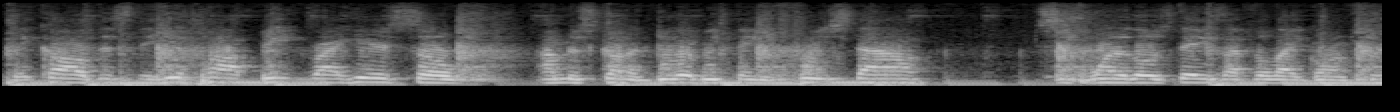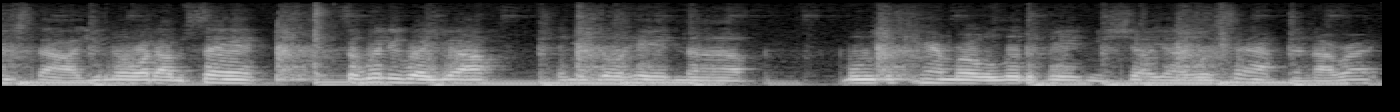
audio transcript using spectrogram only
they call this the hip hop beat right here, so I'm just gonna do everything freestyle. This is one of those days I feel like going freestyle, you know what I'm saying? So anyway, y'all, let me go ahead and uh, move the camera a little bit and show y'all what's happening, alright?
